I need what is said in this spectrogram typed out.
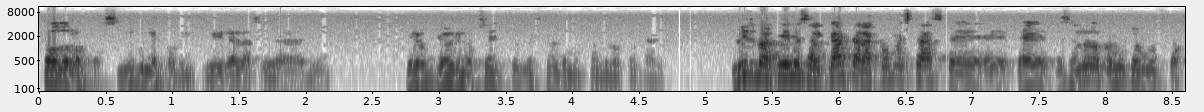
todo lo posible por incluir a la ciudadanía. Creo que hoy los hechos me están demostrando lo contrario. Luis Martínez Alcántara, ¿cómo estás? Te, te, saludo con mucho gusto.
